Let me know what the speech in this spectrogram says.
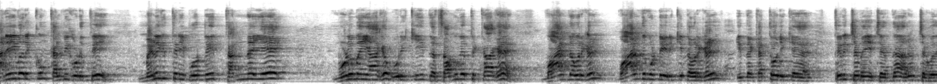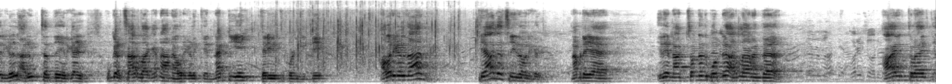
அனைவருக்கும் கல்வி கொடுத்து மெழுகுத்திரி போன்று தன்னையே முழுமையாக உருக்கி இந்த சமூகத்துக்காக வாழ்ந்தவர்கள் வாழ்ந்து கொண்டு இருக்கின்றவர்கள் இந்த கத்தோலிக்க திருச்சபையைச் சேர்ந்த அருண் சகோதரிகள் அருண் சந்தையர்கள் உங்கள் சார்பாக நான் அவர்களுக்கு நன்றியை தெரிவித்துக் கொள்கின்றேன். அவர்கள்தான் தியாகம் செய்தவர்கள். நம்முடைய இதை நான் சொன்னது போன்று அருளானந்தர். ஆயிரத்தி தொள்ளாயிரத்தி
